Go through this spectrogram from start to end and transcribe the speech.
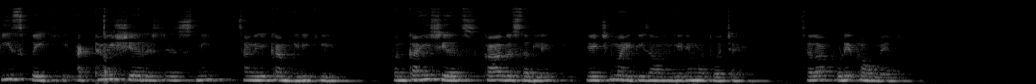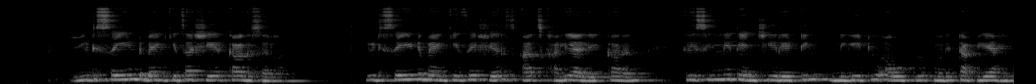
तीसपैकी अठ्ठावीस शेअर्सनी चांगली कामगिरी केली. पण काही शेअर्स का घसरले याची माहिती जाणून घेणे महत्त्वाचे आहे. चला पुढे पाहूया. इडसईंड बँकेचा शेअर का घसरला? इडसईंड बँकेचे शेअर्स आज खाली आले कारण क्रिसिलने त्यांची रेटिंग निगेटिव्ह आउटलुकमध्ये टाकली आहे.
